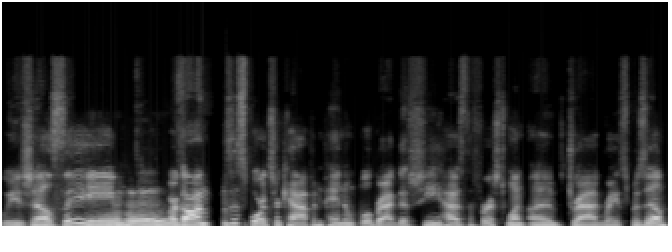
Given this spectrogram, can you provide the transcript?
We shall see. Mhm. Organzza sports her cap and pin and will brag that she has the first one of Drag Race Brazil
